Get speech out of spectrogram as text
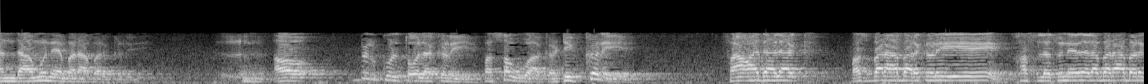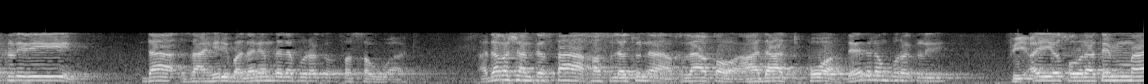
اندامونه برابر کړی او بالکل تولا کړی فسوا کټی کړی فعدلک پس برابر کړی خصلتونه دل برابر کړی دا ظاهری بدن هم دل پورا فسوا اداغه شانتستا خصلتونه اخلاق او عادات په دې دلم پورا کړی فی ای صورت ما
